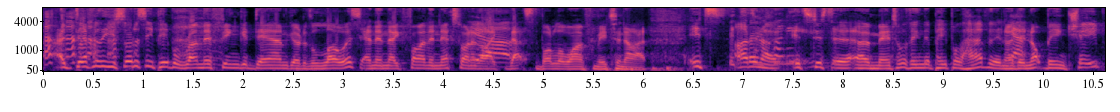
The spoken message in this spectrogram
I- definitely. You sort of see people run their finger down, go to the lowest, and then they find the next one, and Yeah. like, "That's the bottle of wine for me tonight." It's, I don't so know. funny. It's just a, a mental thing that people have. You know, Yeah. they're not being cheap.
